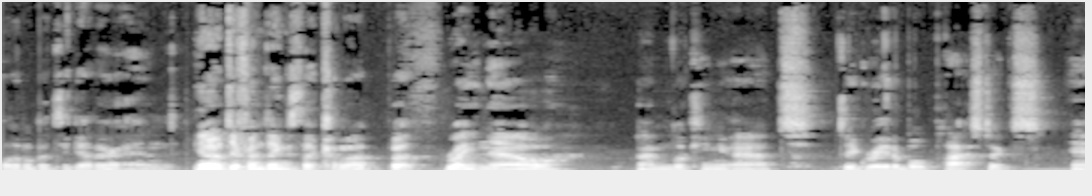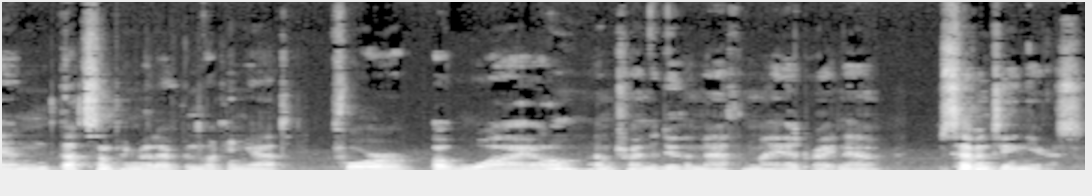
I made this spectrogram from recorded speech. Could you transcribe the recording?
a little bit together, and you know different things that come up. But right now, I'm looking at degradable plastics, and that's something that I've been looking at for a while. I'm trying to do the math in my head right now. 17 years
